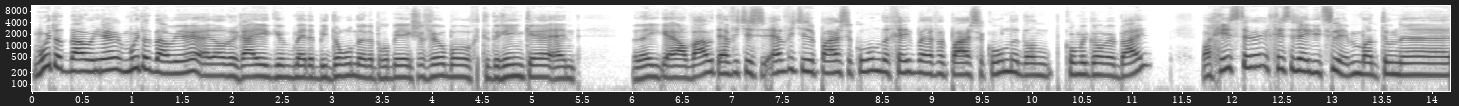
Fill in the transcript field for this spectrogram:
Moet dat nou weer? Moet dat nou weer? En dan rij ik met een bidon en dan probeer ik zoveel mogelijk te drinken. En dan denk ik, ja, Wout, eventjes, eventjes een paar seconden. Geef me even een paar seconden, dan kom ik alweer bij. Maar gisteren, gisteren deed hij het slim, want toen eh,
